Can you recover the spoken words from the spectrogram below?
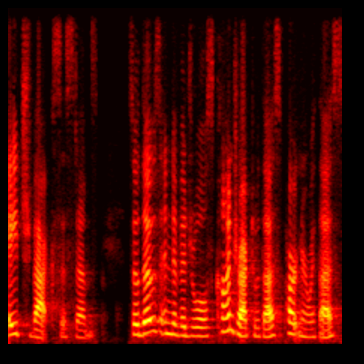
HVAC systems. So those individuals contract with us, partner with us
